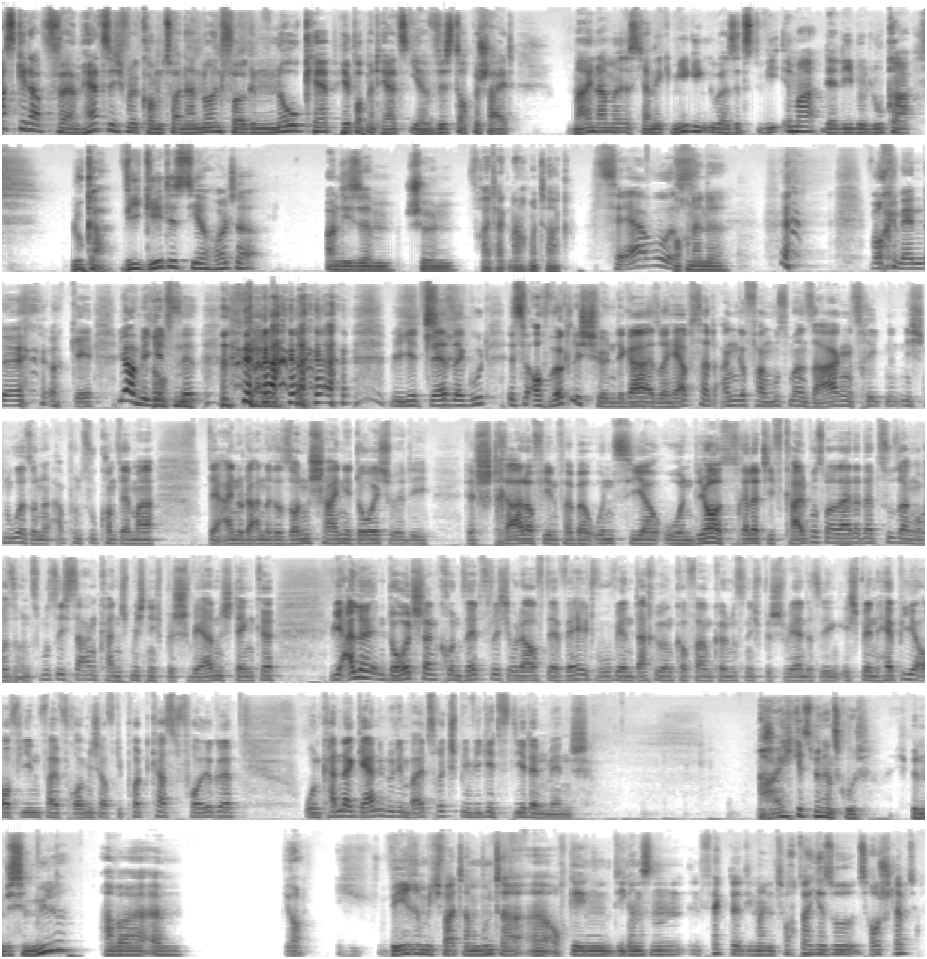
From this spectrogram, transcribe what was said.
Was geht ab, Fam? Herzlich willkommen zu einer neuen Folge No Cap Hip Hop mit Herz. Ihr wisst doch Bescheid. Mein Name ist Yannick. Mir gegenüber sitzt wie immer der liebe Luca. Luca, wie geht es dir heute an diesem schönen Freitagnachmittag? Servus. Wochenende. Wochenende, okay. Ja, mir geht's, sehr, mir geht's sehr, sehr gut. Ist auch wirklich schön, Digga. Also Herbst hat angefangen, muss man sagen. Es regnet nicht nur, sondern ab und zu kommt ja mal der ein oder andere Sonnenschein hier durch oder die, der Strahl auf jeden Fall bei uns hier. Und ja, es ist relativ kalt, muss man leider dazu sagen. Aber sonst muss ich sagen, kann ich mich nicht beschweren. Ich denke, wir alle in Deutschland grundsätzlich oder auf der Welt, wo wir ein Dach über dem Kopf haben, können uns nicht beschweren. Deswegen, ich bin happy auf jeden Fall, freue mich auf die Podcast-Folge und kann da gerne nur den Ball zurückspielen. Wie geht's dir denn, Mensch? Ach, eigentlich geht's mir ganz gut. Ich bin ein bisschen müde, aber ähm, ja, ich wehre mich weiter munter äh, auch gegen die ganzen Infekte, die meine Tochter hier so ins Haus schleppt.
